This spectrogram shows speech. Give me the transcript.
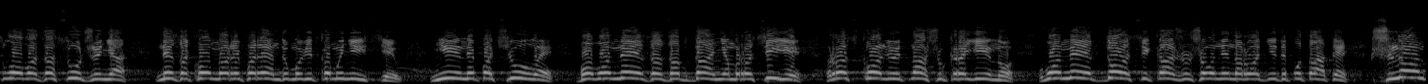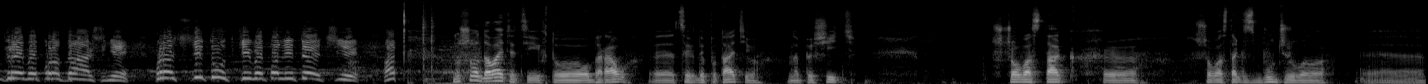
слово засудження незаконного референдуму від комуністів? Ні, не почули, бо вони за завданням Росії розколюють нашу країну. Вони досі кажуть, що вони народні депутати. Шльондри ви продажні, проститутки ви політичні. А Ну що, давайте ті, хто обирав е, цих депутатів, напишіть, що вас так, е, що вас так збуджувало, е,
